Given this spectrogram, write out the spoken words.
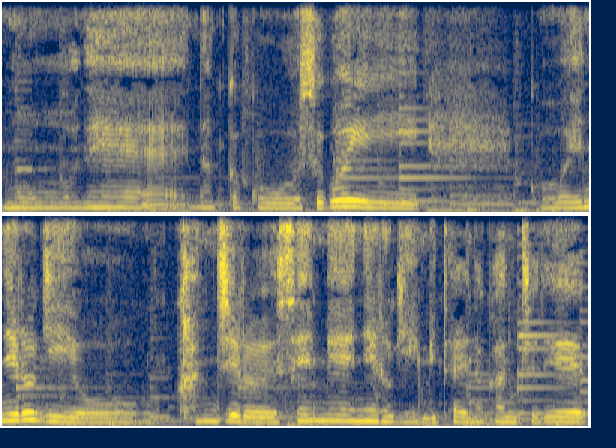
もうねなんかこうすごいこうエネルギーを感じる生命エネルギーみたいな感じで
